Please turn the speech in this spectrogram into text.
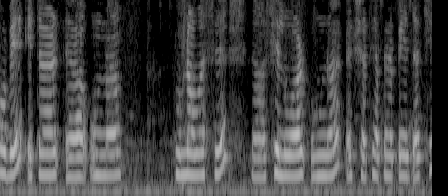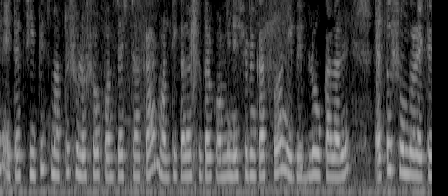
হবে, এটার উন্না, উন্নাও আছে সেলোয়ার, উন্না একসাথে আপনারা পেয়ে যাচ্ছেন। এটা থ্রি পিস মাত্র ষোলোশো পঞ্চাশ টাকা। মাল্টি কালার সুতার কম্বিনেশনে কাজ করা নেভি ব্লু কালারে এত সুন্দর একটা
